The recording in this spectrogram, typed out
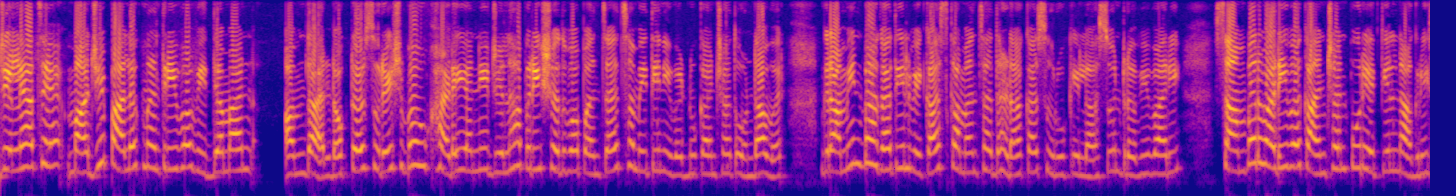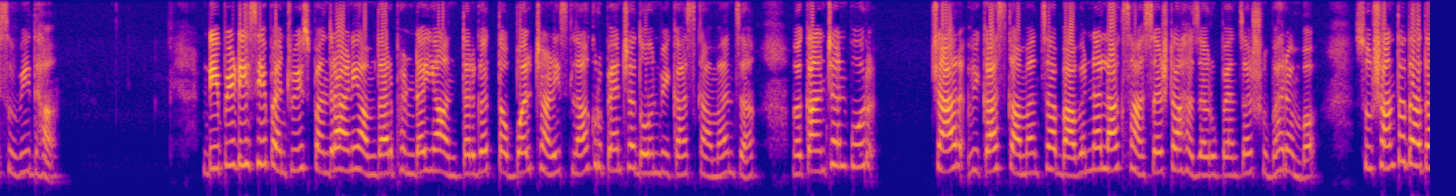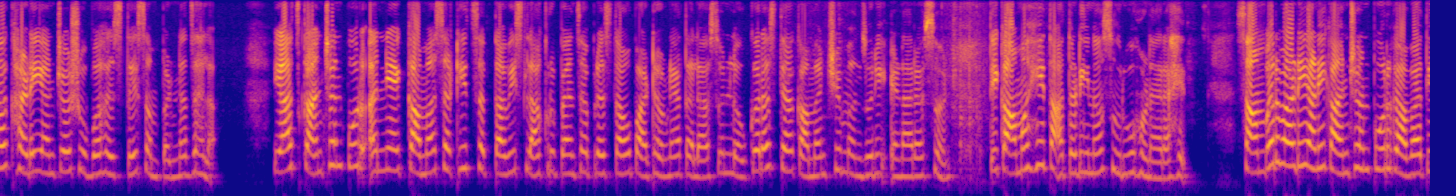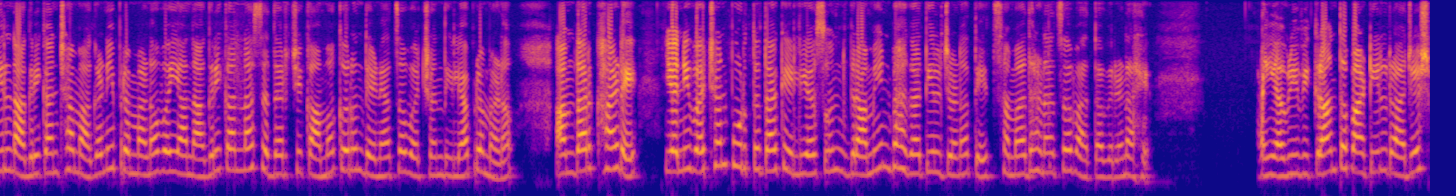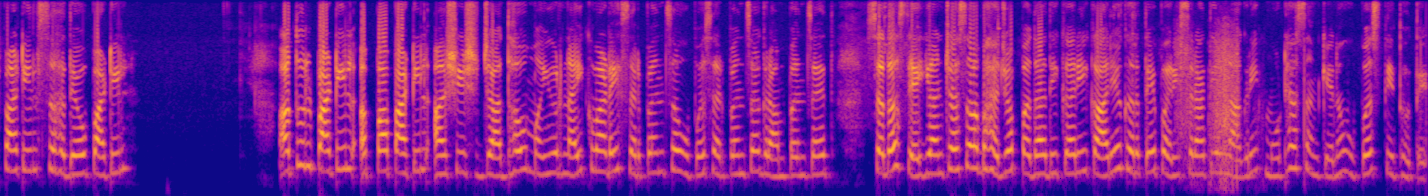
जिल्ह्याचे माजी पालकमंत्री व विद्यमान आमदार डॉक्टर सुरेश भाऊ खाडे यांनी जिल्हा परिषद व पंचायत समिती निवडणुकांच्या तोंडावर ग्रामीण भागातील विकास कामांचा धडाका सुरू केला असून रविवारी सांबरवाडी व कांचनपूर येथील नागरी सुविधा डीपीडीसी पंचवीस पंधरा आणि आमदार फंड या अंतर्गत तब्बल चाळीस लाख रुपयांच्या दोन विकास कामांचा व कांचनपूर चार विकास कामांचा बावन्न लाख सहासष्ट हजार रुपयांचा शुभारंभ. सुशांतदादा खाडे यांच्या शुभ हस्ते संपन्न झाला. याच कांचनपूर अन्य एक कामासाठीच सत्तावीस लाख रुपयांचा प्रस्ताव पाठवण्यात आला असून लवकरच त्या कामांची मंजुरी येणार असून ते कामही तातडीनं सुरू होणार आहेत. सांबरवाडी आणि कांचनपूर गावातील नागरिकांच्या मागणीप्रमाणे व या नागरिकांना सदरची कामं करून देण्याचं वचन दिल्याप्रमाणे आमदार खाडे यांनी वचन पूर्तता केली असून ग्रामीण भागातील जनतेत समाधानाचं वातावरण आहे. यावेळी विक्रांत पाटील राजेश पाटील सहदेव पाटील अतुल पाटील अप्पा पाटील आशिष जाधव मयूर नाईकवाडे सरपंच उपसरपंच ग्रामपंचायत सदस्य यांच्यासह भाजप पदाधिकारी कार्यकर्ते परिसरातील नागरिक मोठ्या संख्येनं उपस्थित होते.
